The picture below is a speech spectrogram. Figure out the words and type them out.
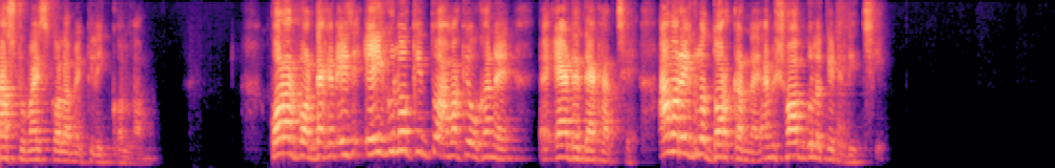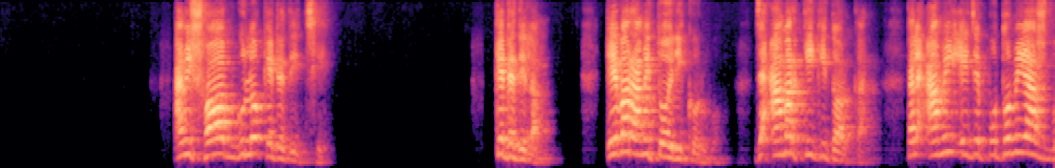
কাস্টমাইজ কলামে ক্লিক করলাম। করার পর দেখেন, এই যে এইগুলো কিন্তু আমাকে ওখানে অ্যাডে দেখাচ্ছে। আমার এগুলো দরকার নাই, আমি সবগুলো কেটে দিচ্ছি। আমি সবগুলো কেটে দিচ্ছি। কেটে দিলাম। এবার আমি তৈরি করব যে আমার কি কি দরকার। তাহলে আমি এই যে প্রথমেই আসব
